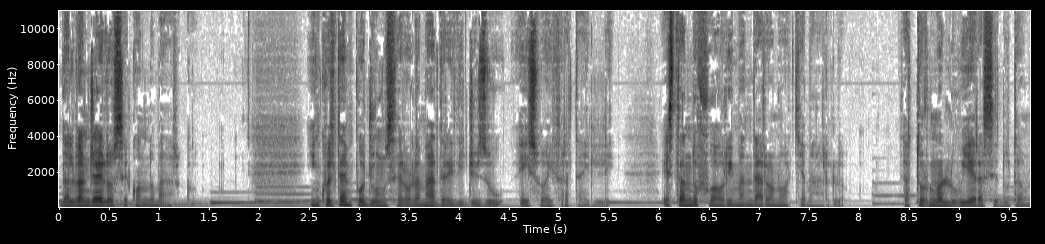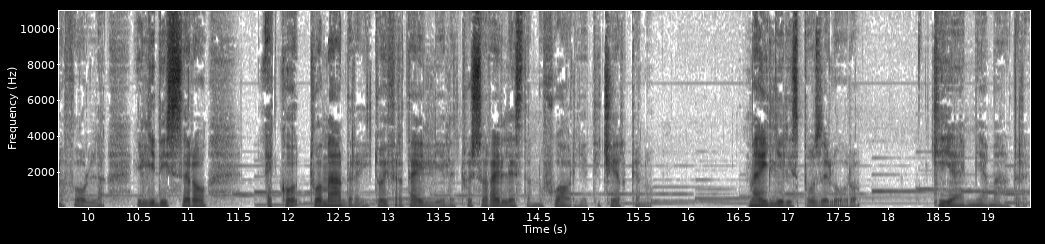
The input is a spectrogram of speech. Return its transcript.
Dal Vangelo secondo Marco. In quel tempo giunsero la madre di Gesù e i suoi fratelli, e stando fuori mandarono a chiamarlo. Attorno a lui era seduta una folla, e gli dissero Ecco, tua madre, i tuoi fratelli e le tue sorelle stanno fuori e ti cercano. Ma egli rispose loro Chi è mia madre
